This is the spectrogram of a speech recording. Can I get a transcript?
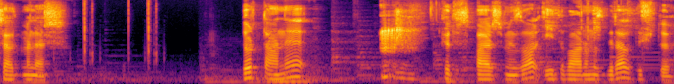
Yükseltmeler. 4 tane kötü siparişimiz var. İtibarımız biraz düştü.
